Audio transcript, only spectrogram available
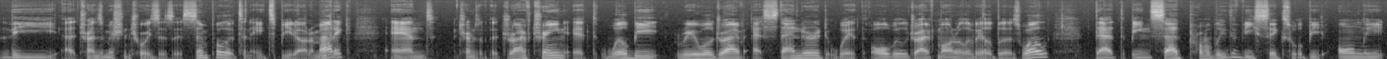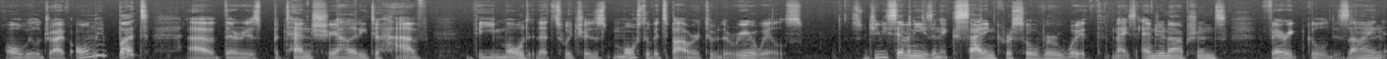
The uh, transmission choices is simple. It's an 8-speed automatic, and in terms of the drivetrain, it will be rear-wheel drive as standard with all-wheel drive model available as well. That being said, probably the V6 will be only all-wheel drive only, but uh, there is potentiality to have the mode that switches most of its power to the rear wheels. So GV70 is an exciting crossover with nice engine options, very cool design,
